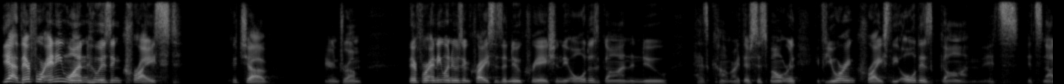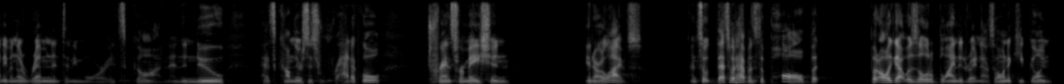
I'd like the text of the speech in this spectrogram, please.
Yeah, therefore, anyone who is in Christ, good job, Aaron Drum. Therefore, anyone who is in Christ is a new creation. The old is gone, the new has come, right? There's this moment where if you are in Christ, the old is gone. It's, it's not even a remnant anymore, it's gone. And the new has come. There's this radical transformation in our lives. And so that's what happens to Paul, but, but all he got was a little blinded right now. So I want to keep going.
